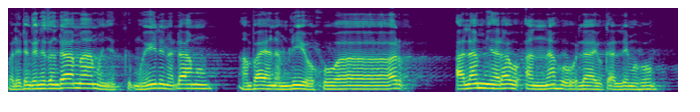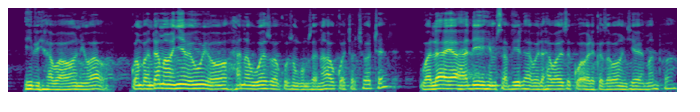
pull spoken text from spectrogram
walitengeneza ndama mwenye mwili na damu ambaye ana mlio khuwar. Alam yarau annahu la yukallimuhum hivi hawaoni wao? Kwamba ndama wenyewe huyo hana uwezo wa kuzungumza nao kwa chochote? Wala yahdihim sabila wala hawezi kuwaelekeza wao njia ya manufaa.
